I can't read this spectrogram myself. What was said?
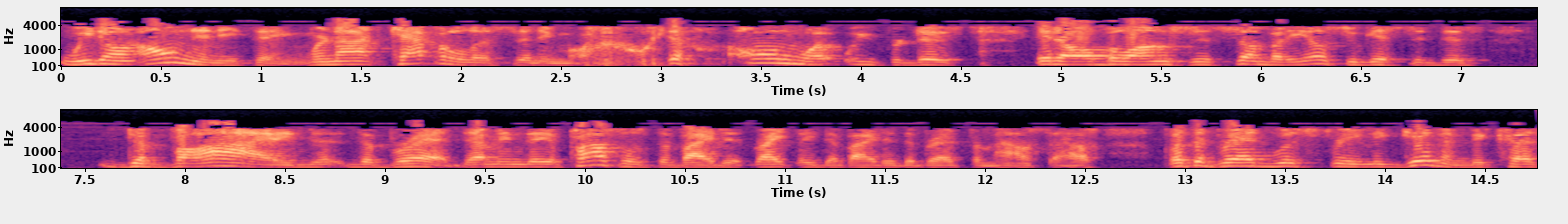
we don't own anything. We're not capitalists anymore. we don't own what we produce. It all belongs to somebody else who gets to dis- divide the bread. I mean, the apostles divided, rightly divided the bread from house to house, but the bread was freely given because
